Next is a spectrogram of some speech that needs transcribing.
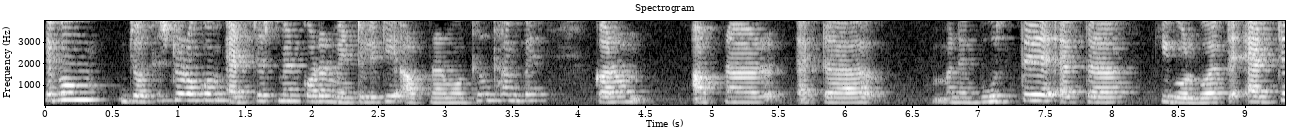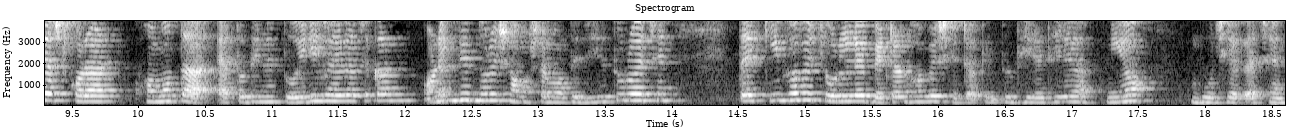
এবং যথেষ্ট রকম অ্যাডজাস্টমেন্ট করার মেন্টালিটি আপনার মধ্যেও থাকবে, কারণ আপনার একটা মানে বুঝতে একটা, কি বলব, একটা অ্যাডজাস্ট করার ক্ষমতা এতদিনে তৈরি হয়ে গেছে, কারণ অনেক দিন ধরে সমস্যার মধ্যে যেহেতু রয়েছেন, তাই কীভাবে চললে বেটার হবে সেটা কিন্তু ধীরে ধীরে আপনিও বুঝে গেছেন।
